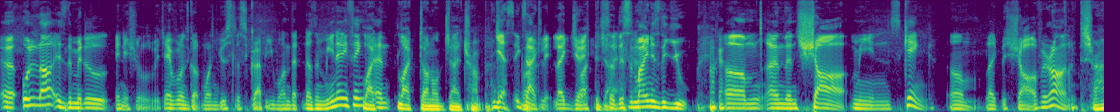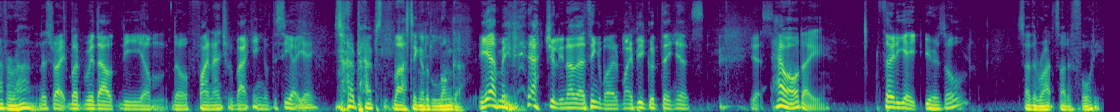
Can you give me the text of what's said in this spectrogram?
uh, Ullah is the middle initial, which everyone's got one useless, crappy one that doesn't mean anything. like and like Donald J. Trump. Yes, exactly. Like J. Like the J, So this is mine is the U. Okay. Um, and then Shah means king. Um, like the Shah of Iran. The Shah of Iran. That's right, but without the um the financial backing of the CIA. So perhaps lasting a little longer. Yeah, maybe actually now that I think about it, it might be a good thing. Yes, yes. How old are you? Thirty-eight years old. So the right side of forty.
